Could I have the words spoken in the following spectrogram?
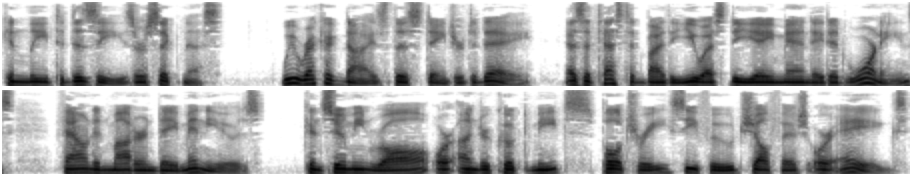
can lead to disease or sickness. We recognize this danger today, as attested by the USDA mandated warnings found in modern day menus. Consuming raw or undercooked meats, poultry, seafood, shellfish, or eggs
